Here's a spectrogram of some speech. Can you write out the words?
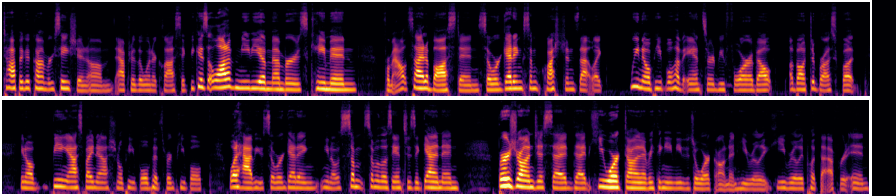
topic of conversation um, after the Winter Classic because a lot of media members came in from outside of Boston. So we're getting some questions that like we know people have answered before about about DeBrusk, but you know, being asked by national people, Pittsburgh people, what have you. So we're getting you know some some of those answers again, and Bergeron just said that he worked on everything he needed to work on, and he really he really put the effort in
